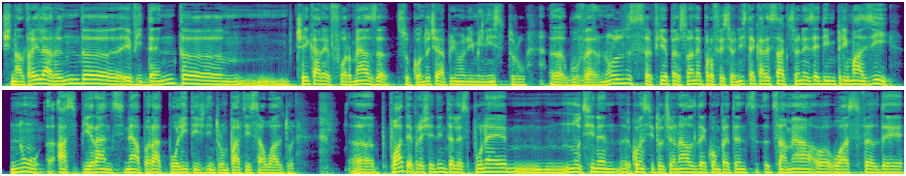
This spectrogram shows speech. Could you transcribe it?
și în al treilea rând, evident, cei care formează sub conducerea primului ministru uh, guvernul să fie persoane profesioniste care să acționeze din prima zi, nu aspiranți neapărat politici dintr-un partid sau altul. Uh, poate președintele spune, nu ține constituțional de competența mea o, o astfel de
